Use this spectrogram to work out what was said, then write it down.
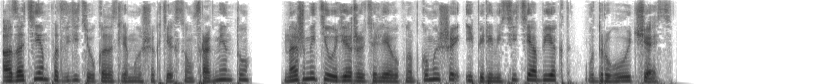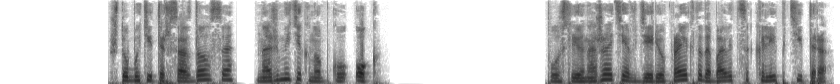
а затем подведите указатель мыши к текстовому фрагменту, нажмите и удерживайте левую кнопку мыши и переместите объект в другую часть. Чтобы титр создался, нажмите кнопку ОК. После ее нажатия в дерево проекта добавится клип титра.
